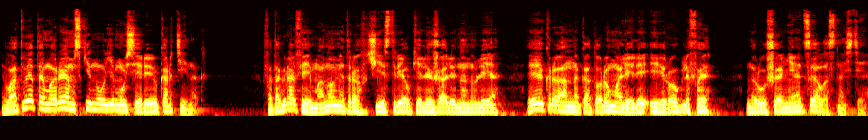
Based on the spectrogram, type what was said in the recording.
В ответ МРМ скинул ему серию картинок. Фотографии манометров, чьи стрелки лежали на нуле, и экран, на котором олели иероглифы «Нарушение целостности».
